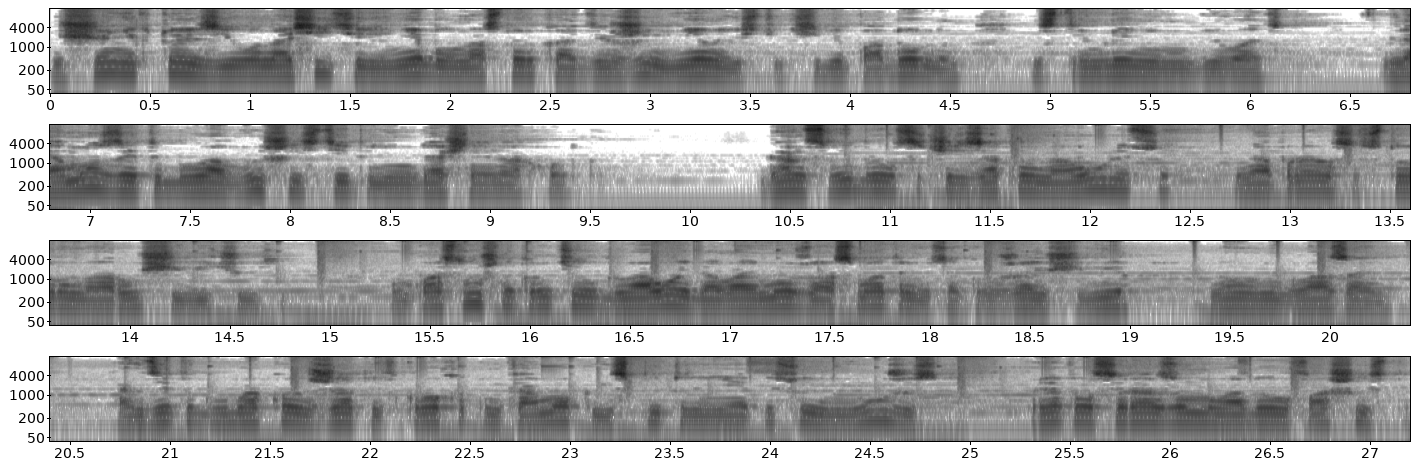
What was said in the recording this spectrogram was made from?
Еще никто из его носителей не был настолько одержим ненавистью к себе подобным и стремлением убивать. Для Моза это была в высшей степени удачная находка. Ганс выбрался через окно на улицу и направился в сторону орущей Вичухи. Он послушно крутил головой, давая Мозу осматривать окружающий мир новыми глазами а где-то глубоко сжатый в крохотный комок и испытывая неописуемый ужас, прятался разум молодого фашиста,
